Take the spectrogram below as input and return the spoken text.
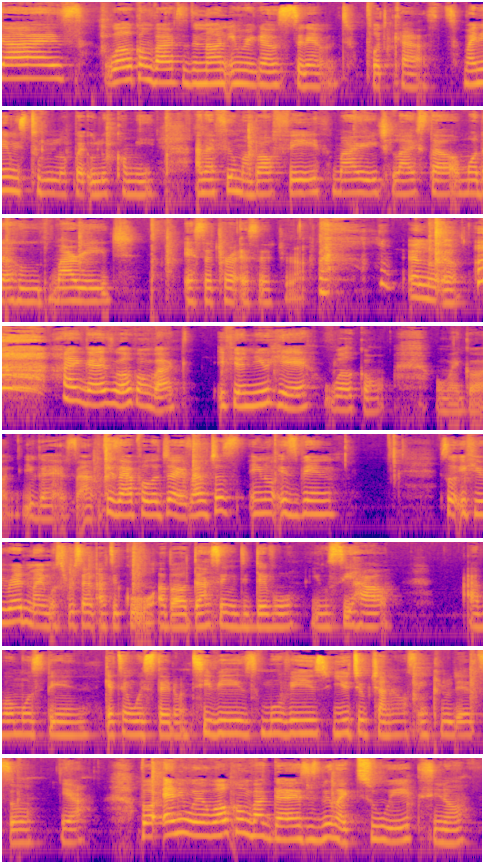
Guys, welcome back to the Non-Immigrant Student Podcast. My name is Tolulope Ulukomi and I film about faith, marriage, lifestyle, motherhood, marriage, etc. etc. LOL. Hi guys, welcome back. If you're new here, welcome. Oh my god, you guys. Um, please, I apologize. I've just, you know, it's been. So if you read my most recent article about dancing with the devil, you'll see how I've almost been getting wasted on TVs, movies, YouTube channels included. So yeah. But anyway, welcome back guys. It's been like two weeks, you know,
